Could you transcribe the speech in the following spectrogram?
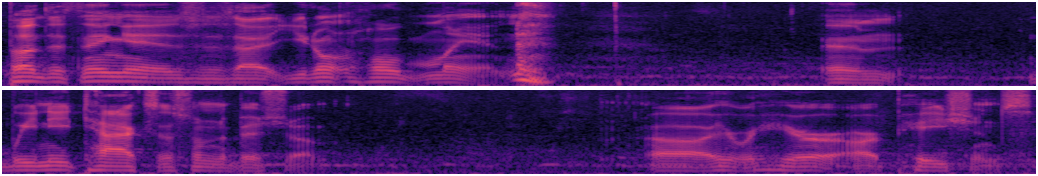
But the thing is, is that you don't hold land. and we need taxes from the bishop. Uh, here, here are patience.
